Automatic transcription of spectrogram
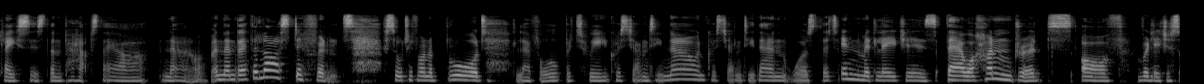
places than perhaps they are now. And then the, the last difference, sort of on a broad level, between Christianity now and Christianity then was that in the Middle Ages there were hundreds of religious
